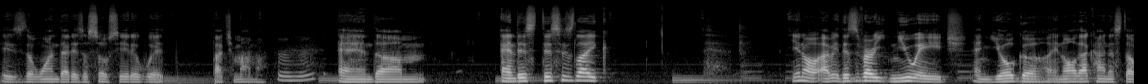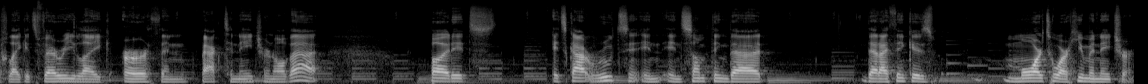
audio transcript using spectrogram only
is the one that is associated with Pachamama, and um, and this this is like, you know, I mean, this is very New Age and yoga and all that kind of stuff. Like it's very like Earth and back to nature and all that, but it's it's got roots in, in, in something that that I think is more to our human nature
